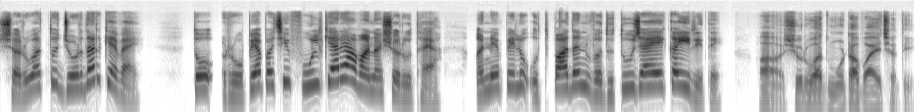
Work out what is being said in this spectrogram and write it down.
શરૂઆત તો જોરદાર કહેવાય. તો રોપ્યા પછી ફૂલ ક્યારે આવવાના શરૂ થયા અને પેલું ઉત્પાદન વધતું જાય એ કઈ રીતે? હા શરૂઆત મોટા પાયે જ હતી.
